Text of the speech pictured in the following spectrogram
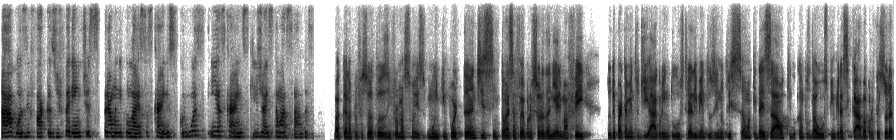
tábuas e facas diferentes para manipular essas carnes cruas e as carnes que já estão assadas. Bacana, professora, todas as informações muito importantes. Então, essa foi a professora Daniele Maffei, do Departamento de Agroindústria, Alimentos e Nutrição, aqui da Exalc, do campus da USP em Piracicaba. Professora,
